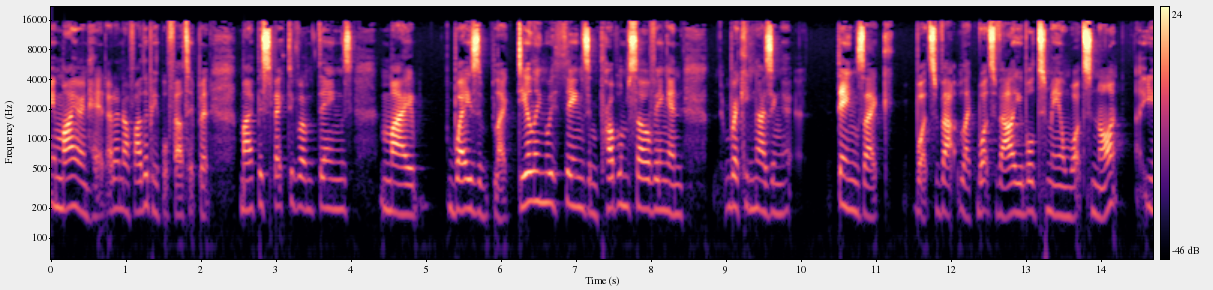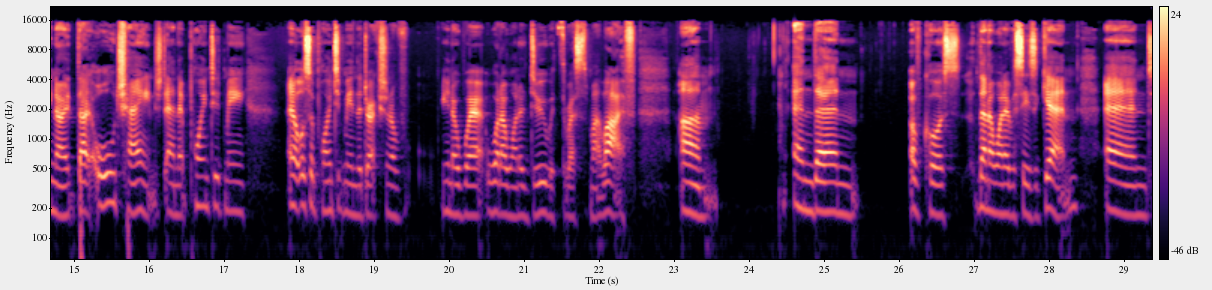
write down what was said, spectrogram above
in my own head. I don't know if other people felt it, but my perspective on things, my ways of like dealing with things and problem solving and recognizing things like what's va- like what's valuable to me and what's not you know that all changed and it pointed me and it also pointed me in the direction of you know where what I want to do with the rest of my life um and then of course then I went overseas again and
